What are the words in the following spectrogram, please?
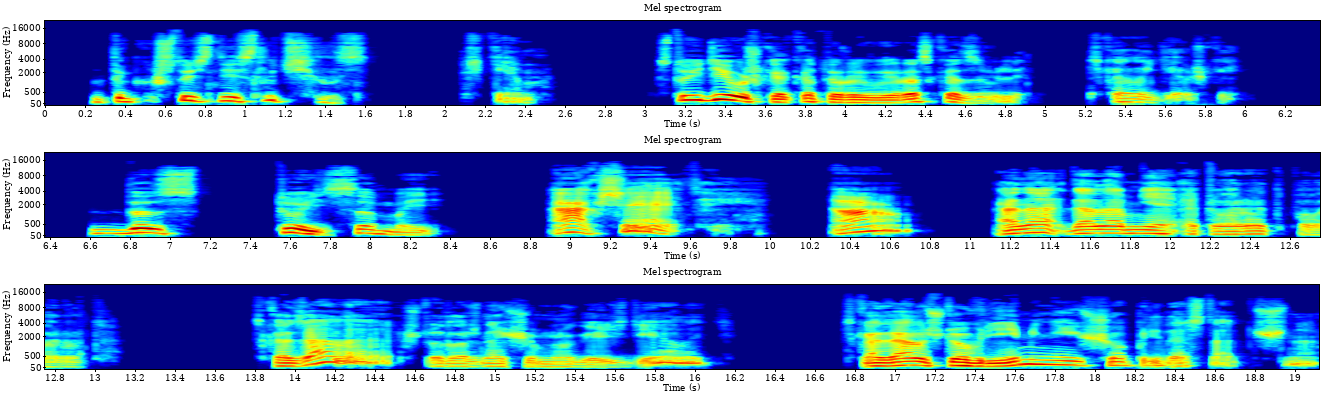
— Так что с ней случилось? — С кем? — С той девушкой, о которой вы рассказывали. — С какой девушкой? — Да с той самой. — Ах, с этой. А? Она дала мне отворот-поворот. Сказала, что должна еще многое сделать. Сказала, что времени еще предостаточно.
